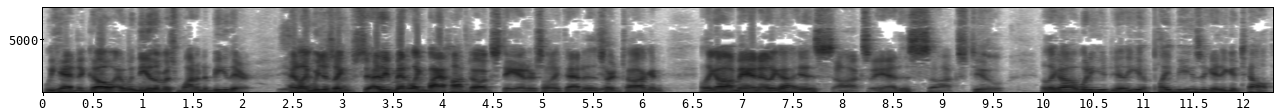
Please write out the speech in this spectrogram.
We had to go, and neither of us wanted to be there, and like we just like I think met like by a hot dog stand or something like that, and started talking. Like, oh man, I'm like, oh, this sucks. Yeah, this sucks too. They're like, oh, what do you do? You play music, and you can tell.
